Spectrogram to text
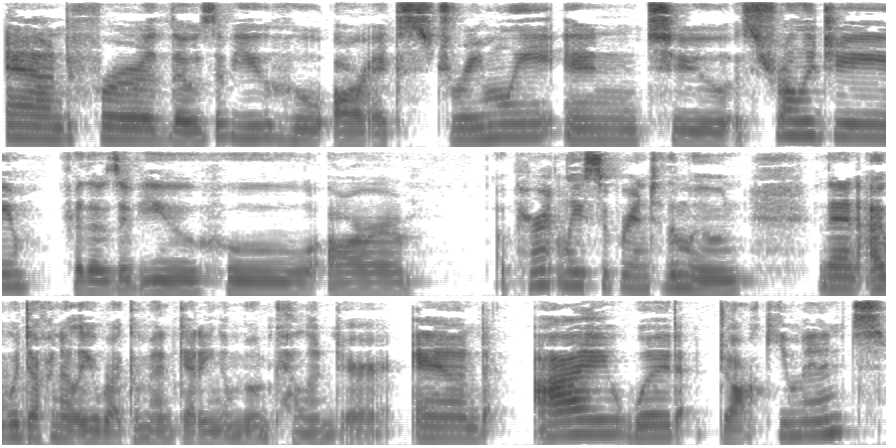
And for those of you who are extremely into astrology, for those of you who are apparently super into the moon, then I would definitely recommend getting a moon calendar. And I would document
